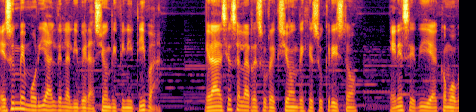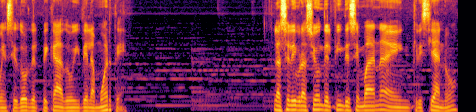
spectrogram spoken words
es un memorial de la liberación definitiva, gracias a la resurrección de Jesucristo en ese día como vencedor del pecado y de la muerte. La celebración del fin de semana en cristiano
